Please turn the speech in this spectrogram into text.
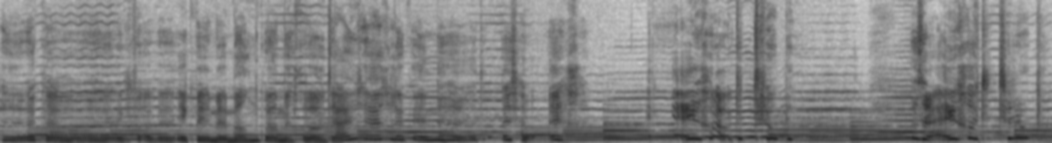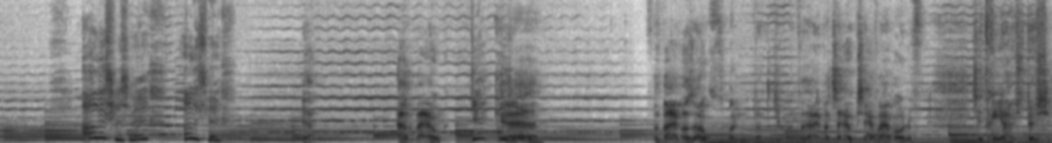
we kwamen, eh, ik, kwam- ik en mijn man kwamen gewoon thuis eigenlijk. En eh, het was echt één grote troep. Het was er één grote troep. Alles was weg. Alles weg. Ja, bij mij ook. Ja, Eh, mij was ook gewoon dat je wat, wat zij ook zei, wij wonen zit drie huis tussen.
